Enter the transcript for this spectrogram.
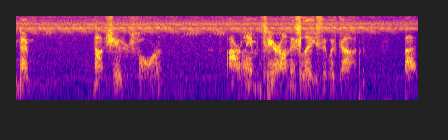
You know, not shooters for our limits here on this lease that we've got. But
